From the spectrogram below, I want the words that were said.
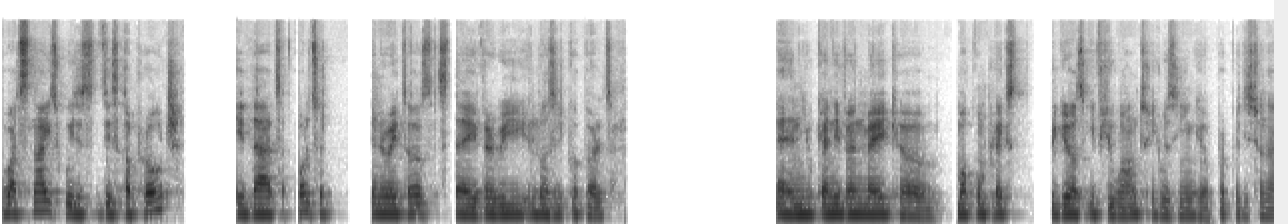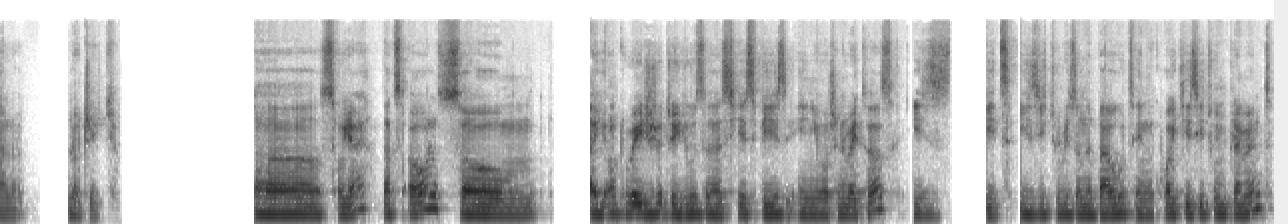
what's nice with this approach is that all the generators stay very loosely coupled. And you can even make uh, more complex triggers if you want using propositional logic. Uh, so yeah, that's all. So um, I encourage you to use uh, CSPs in your generators. Is it's easy to reason about and quite easy to implement.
